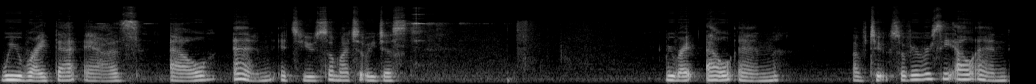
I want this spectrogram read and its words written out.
We write that as ln. It's used so much that we just, we write ln of 2. So if you ever see ln,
